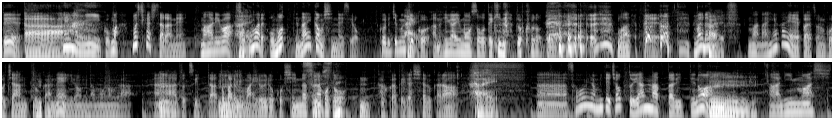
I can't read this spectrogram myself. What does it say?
て変にこう、まあ、もしかしたらね周りはそこまで思ってないかもしれないですよ。これ自分結構、あの被害妄想的なところで もあって。まあでも、はい。まあなんやかんややっぱりそのごちゃんとかね、いろんなものがあ,、うん。あとツイッターとかでもうんまあいろいろこう辛辣なことを、そううん、書く方いらっしゃるからはい。あーそういうの見てちょっと嫌になったりっていうのはうん。ありまし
